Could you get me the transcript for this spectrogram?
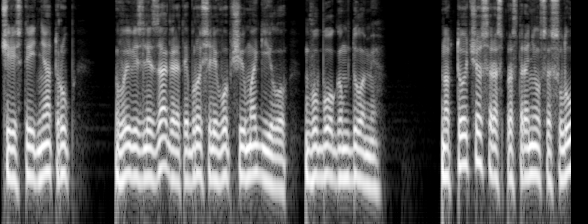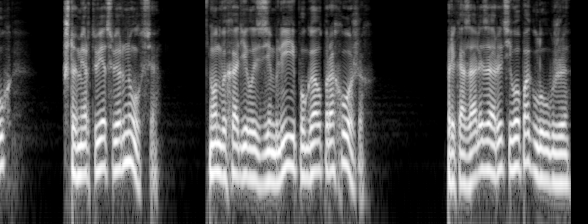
Через три дня труп вывезли за город и бросили в общую могилу в убогом доме. Но тотчас распространился слух — что мертвец вернулся. Он выходил из земли и пугал прохожих. Приказали зарыть его поглубже,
